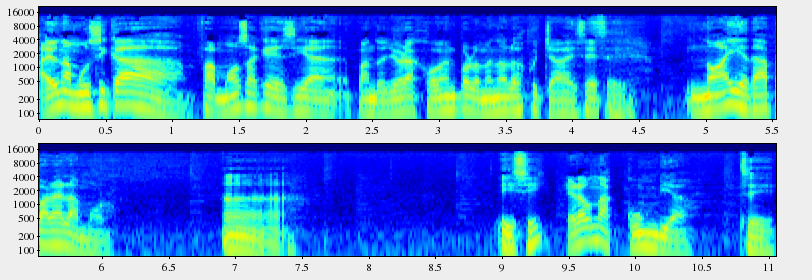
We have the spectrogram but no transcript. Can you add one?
Hay una música famosa que decía, cuando yo era joven por lo menos lo escuchaba, dice, no hay edad para el amor. Ah. ¿Y sí? Era una cumbia. Sí.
